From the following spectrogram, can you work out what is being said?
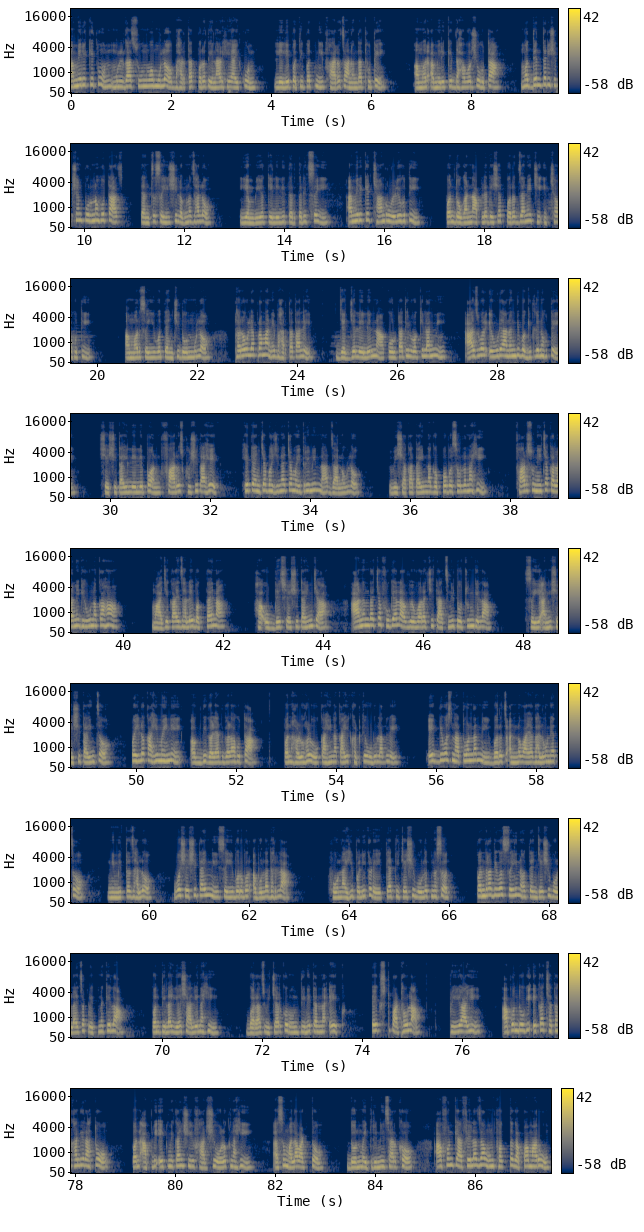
अमेरिकेतून मुलगा सून व मुलं भारतात परत येणार हे ऐकून लेले पती पत्नी फारच आनंदात होते. अमर अमेरिकेत दहा वर्ष होता. मध्यंतरी शिक्षण पूर्ण होताच त्यांचं सईशी लग्न झालं. एम. बी. ए. केलेली तरतरीत सई अमेरिकेत छान रुळली होती. पण दोघांना आपल्या देशात परत जाण्याची इच्छा होती. अमर, सई व त्यांची दोन मुलं ठरवल्याप्रमाणे भारतात आले. जज्ज लेलेंना कोर्टातील वकिलांनी आजवर एवढे आनंदी बघितले नव्हते. शशीताई लेले पण फारच खुशीत आहेत हे त्यांच्या भजनाच्या मैत्रिणींना जाणवलं. विशाखाताईंना गप्प बसवलं नाही. फार सुनेच्या कलाने घेऊ नका हां. माझे काय झाले बघताय ना. हा उपदेश शशीताईंच्या आनंदाच्या फुग्याला व्यवहाराची टाचणी टोचून गेला. सई आणि शशीताईंचं पहिलं काही महिने अगदी गळ्यात गळा होता. पण हळूहळू काही ना काही खटके उडू लागले. एक दिवस नातवंडांनी बरंच अन्न वाया घालवण्याचं निमित्त झालं व शशीताईंनी सईबरोबर अबोला धरला. हो नाही पलीकडे त्या तिच्याशी बोलत नसत. पंधरा दिवस सईनं त्यांच्याशी बोलायचा प्रयत्न केला. पण तिला यश आले नाही. बराच विचार करून तिने त्यांना एक टेक्स्ट पाठवला. प्रिय आई, आपण दोघी एका छताखाली राहतो पण आपली एकमेकांशी फारशी ओळख नाही असं मला वाटतं. दोन मैत्रिणींसारखं आपण कॅफेला जाऊन फक्त गप्पा मारू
